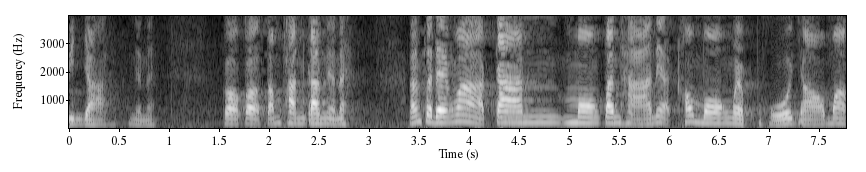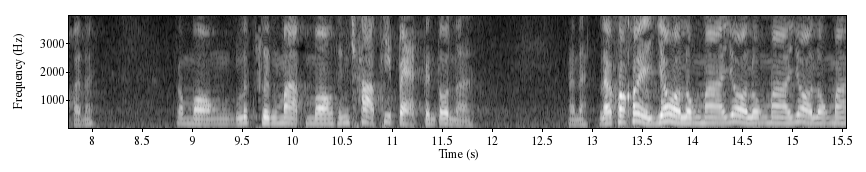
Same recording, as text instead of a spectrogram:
วิญญาณเนี่ยนะก็ก็สัมพันธ์กันเนี่ยนะนั้นแสดงว่าการมองปัญหาเนี่ยเขามองแบบโหยาวมากนะก็มองลึกซึ้งมากมองถึงชาติที่แปดเป็นต้นนะนะแล้วค่อยๆย่อลงมาย่อลงมาย่อลงมา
